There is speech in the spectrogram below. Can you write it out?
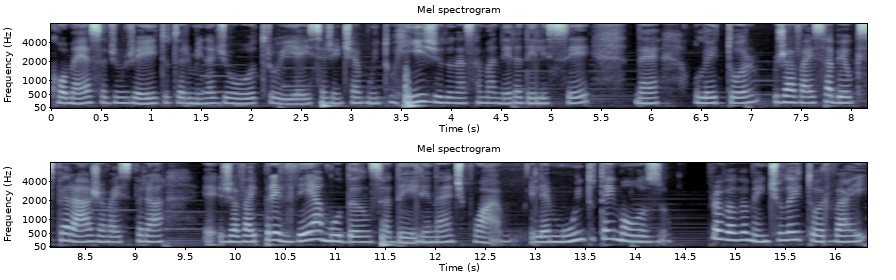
começa de um jeito, termina de outro, e aí se a gente é muito rígido nessa maneira dele ser, né? O leitor já vai saber o que esperar, já vai esperar, é, já vai prever a mudança dele, né? Tipo, ah, ele é muito teimoso. Provavelmente o leitor vai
